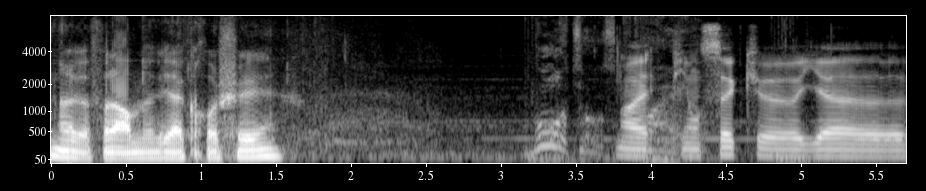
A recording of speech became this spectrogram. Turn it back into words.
Il va falloir me les accrocher. Ouais, puis on sait qu'il y a... euh,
